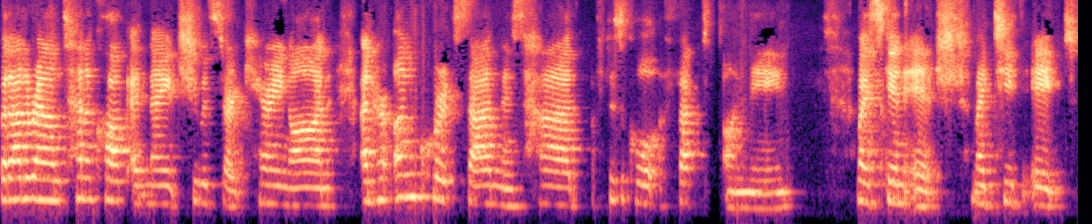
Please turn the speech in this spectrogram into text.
But at around 10 o'clock at night, she would start carrying on, and her uncorked sadness had a physical effect on me. My skin itched, my teeth ached,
